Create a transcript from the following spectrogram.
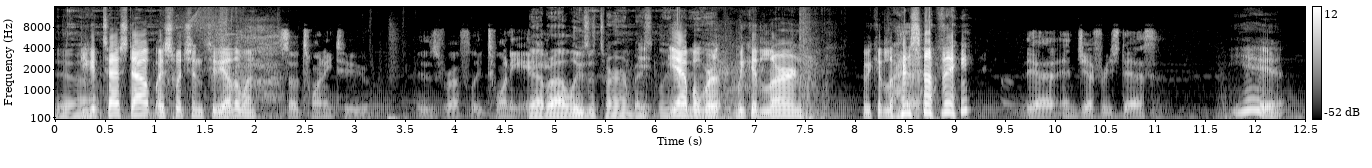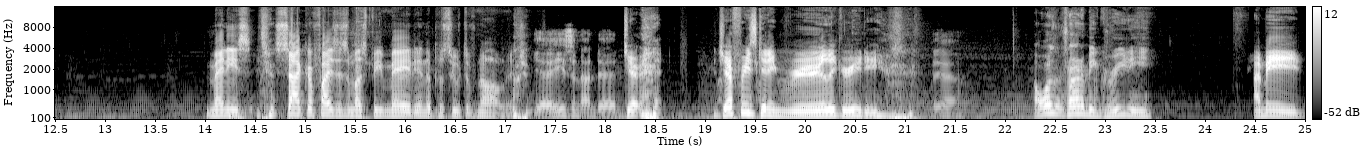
Yeah. You could test out by switching to the other one. So 22 is roughly 28. Yeah, but I lose a turn basically. yeah, but we're that. we could learn. We could learn Yeah. something. Yeah, and Jeffrey's death. Yeah. Many sacrifices must be made in the pursuit of knowledge. Yeah, he's an undead. Je- Jeffrey's getting really greedy. Yeah. I wasn't trying to be greedy. I mean,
